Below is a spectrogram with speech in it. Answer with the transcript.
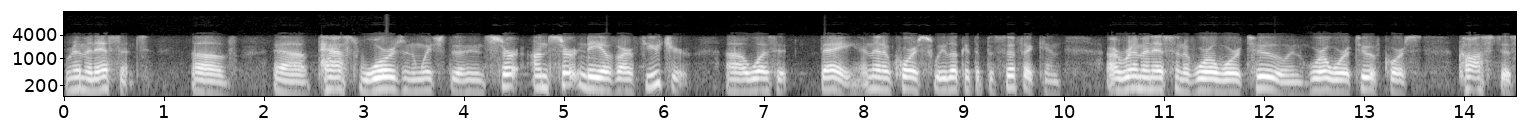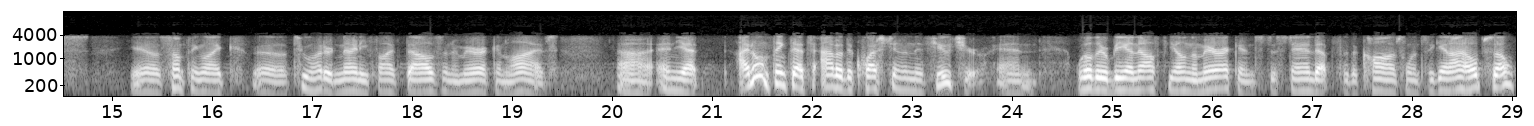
reminiscent of uh, past wars in which the uncer- uncertainty of our future uh, was at bay. And then, of course, we look at the Pacific and are reminiscent of World War II. And World War II, of course, cost us you know, something like uh, 295,000 American lives. Uh, and yet, I don't think that's out of the question in the future. And will there be enough young Americans to stand up for the cause once again? I hope so.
